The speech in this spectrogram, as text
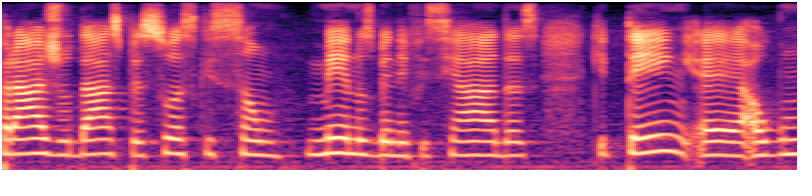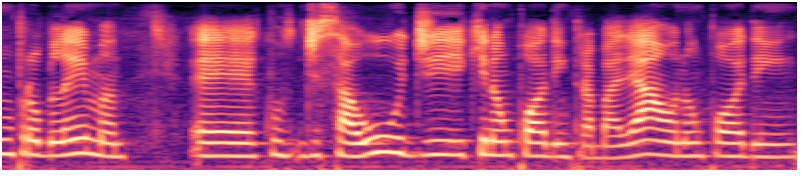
para ajudar as pessoas que são menos beneficiadas, que têm é, algum problema é, de saúde, que não podem trabalhar ou não podem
